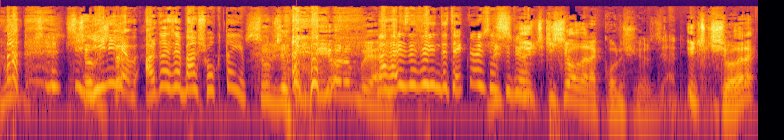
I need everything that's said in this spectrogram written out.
Bu Şimdi sonuçta yeni arkadaşlar ben şoktayım. subjektif bir yorum bu yani. Ben her seferinde tekrar Biz şaşırıyorum. üç kişi olarak konuşuyoruz yani. Üç kişi olarak.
